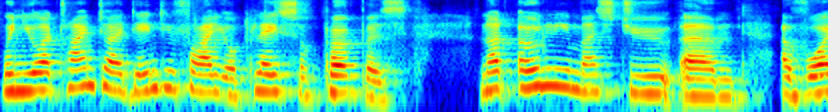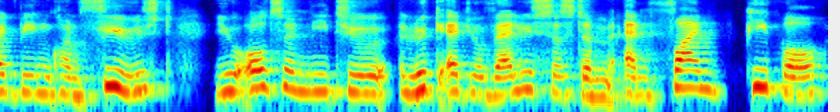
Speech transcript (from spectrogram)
when you are trying to identify your place of purpose not only must you um, avoid being confused you also need to look at your value system and find people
